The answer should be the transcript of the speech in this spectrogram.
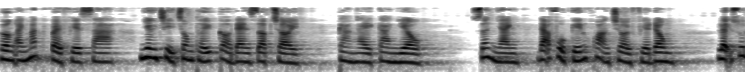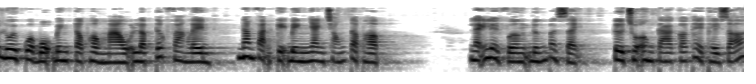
hướng ánh mắt về phía xa, nhưng chỉ trông thấy cờ đen dập trời, càng ngày càng nhiều. Rất nhanh, đã phủ kín khoảng trời phía đông. Lệnh rút lui của bộ binh tộc Hồng Mao lập tức vang lên, năm vạn kỵ binh nhanh chóng tập hợp. Lãnh liệt vương đứng bật dậy, từ chỗ ông ta có thể thấy rõ,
